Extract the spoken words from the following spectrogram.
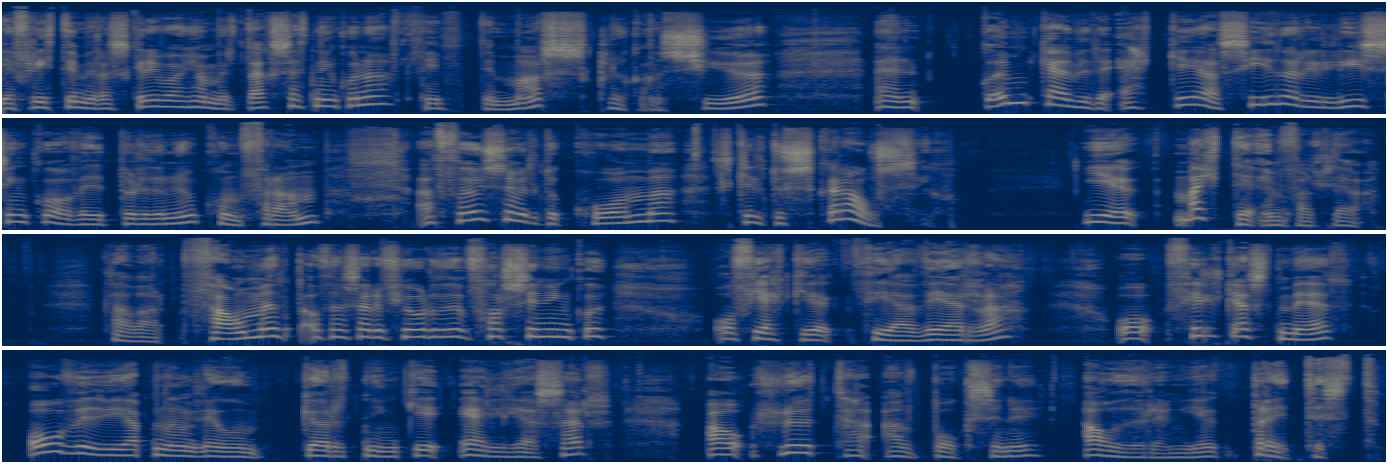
Ég flýtti mér að skrifa hjá mér dagsetninguna 5. mars klukkan 7 en gömgæfiði ekki að síðar í lýsingu á viðburðunum kom fram að þau sem vildu koma skildu skrá sig. Ég mætti einfallega. Það var fáment á þessari fjóruðu forsýningu og fekk ég því að vera og fylgjast með óviðjafnanlegum gjörningi Eliasar á hluta af bóksinni áður en ég breytist.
